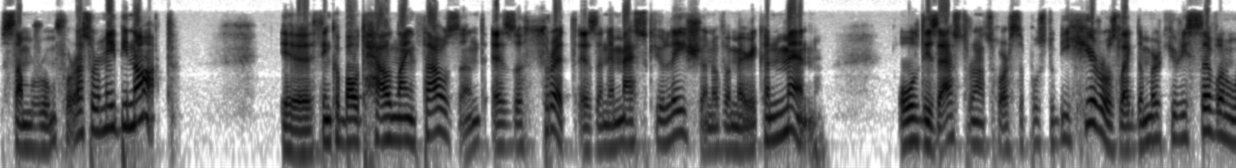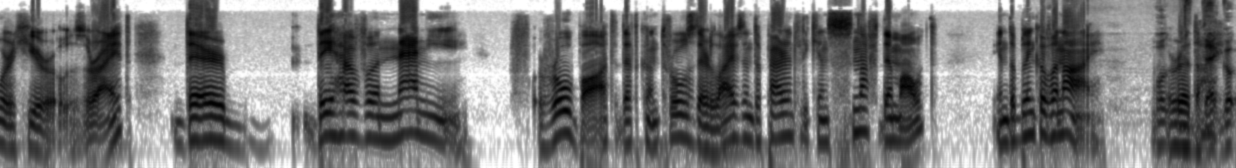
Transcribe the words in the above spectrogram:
some room for us or maybe not. Uh, think about HAL 9000 as a threat, as an emasculation of American men all these astronauts who are supposed to be heroes, like the Mercury 7 were heroes, right? They're they have a nanny robot that controls their lives and apparently can snuff them out in the blink of an eye. Well, that, go,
